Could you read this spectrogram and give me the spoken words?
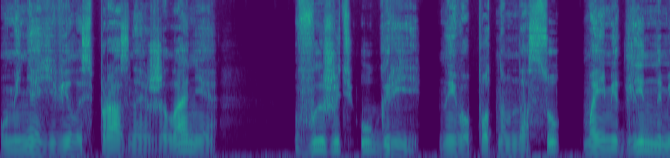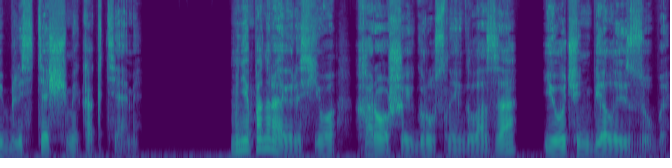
У меня явилось праздное желание выжить угри на его потном носу моими длинными блестящими когтями. Мне понравились его хорошие грустные глаза и очень белые зубы.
